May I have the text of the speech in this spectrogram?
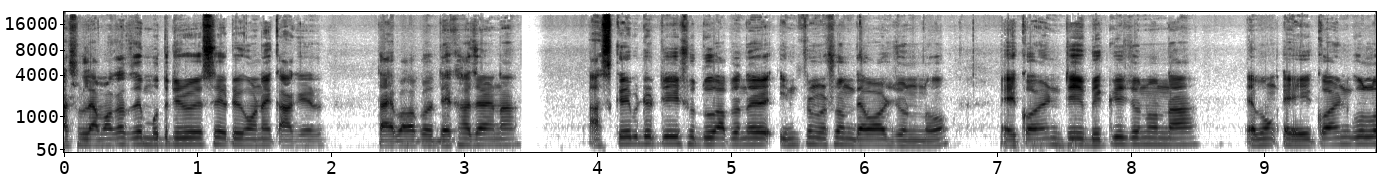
আসলে আমার কাছে মুদ্রাটি রয়েছে, এটি অনেক আগের, তাই ভালো করে দেখা যায় না। আজকের ভিডিওটি শুধু আপনাদের ইনফরমেশন দেওয়ার জন্য, এই কয়েনটি বিক্রির জন্য না, এবং এই কয়েনগুলো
